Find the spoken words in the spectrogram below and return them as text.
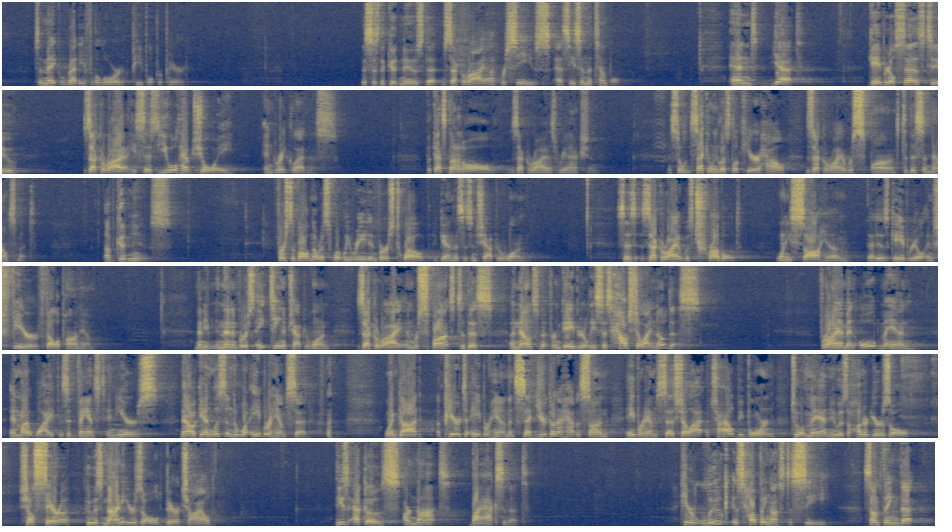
to make ready for the Lord people prepared. This is the good news that Zechariah receives as he's in the temple. And yet, Gabriel says to Zechariah, he says, You will have joy and great gladness. But that's not at all Zechariah's reaction. And so, secondly, let's look here how Zechariah responds to this announcement of good news. First of all, notice what we read in verse 12. Again, this is in chapter 1. It says, Zechariah was troubled when he saw him, that is, Gabriel, and fear fell upon him. And then, he, and then in verse 18 of chapter 1, Zechariah, in response to this announcement from Gabriel, he says, How shall I know this? For I am an old man, and my wife is advanced in years. Now, again, listen to what Abraham said. when God appeared to Abraham and said, You're going to have a son, Abraham says, Shall I, a child be born to a man who is 100 years old? Shall Sarah, who is 90 years old, bear a child? These echoes are not by accident. Here, Luke is helping us to see something that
